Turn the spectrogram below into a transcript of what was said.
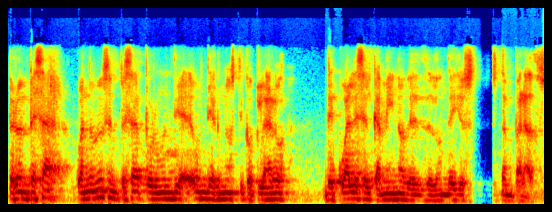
pero empezar, cuando vamos a empezar por un, un diagnóstico claro de cuál es el camino desde donde ellos están parados.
